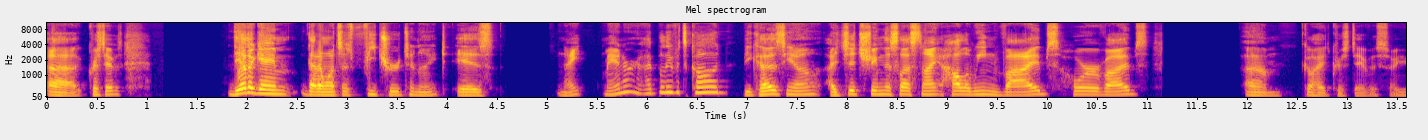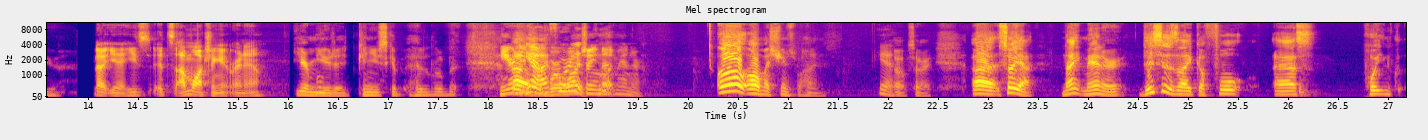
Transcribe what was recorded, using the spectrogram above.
uh chris davis the other game that i want to feature tonight is night manor i believe it's called because you know i did stream this last night halloween vibes horror vibes um go ahead chris davis are you no, yeah, he's it's. I'm watching it right now. you're muted can you skip ahead a little bit He already Uh, did. I We're watching look. Night Manor. oh oh my stream's behind Yeah. oh sorry uh so yeah night manor this is like a full ass point and cl-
